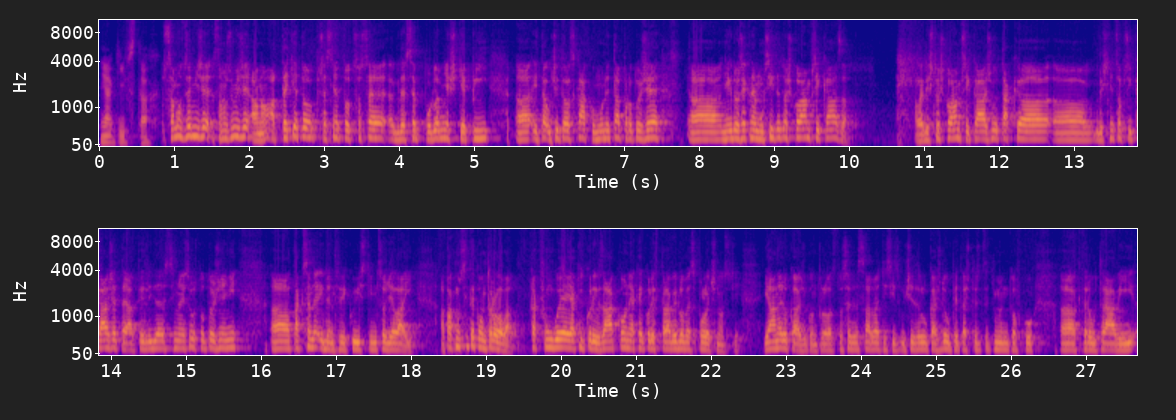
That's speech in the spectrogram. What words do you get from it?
nějaký vztah? Samozřejmě, že, samozřejmě, že ano. A teď je to přesně to, co se, kde se podle mě štěpí uh, i ta učitelská komunita, protože uh, někdo řekne, musíte to školám přikázat. Ale když to školám přikážu, tak uh, když něco přikážete a ty lidé s tím nejsou stotožněni, uh, tak se neidentifikují s tím, co dělají. A pak musíte kontrolovat, jak funguje jakýkoliv zákon, jakékoliv pravidlo ve společnosti. Já nedokážu kontrolovat 172 tisíc učitelů každou 45 minutovku, eh, kterou tráví eh,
